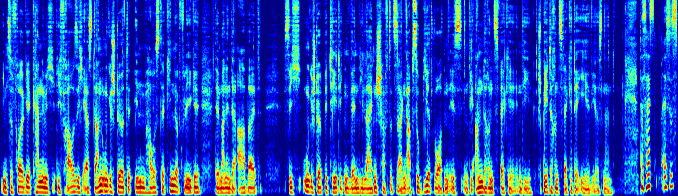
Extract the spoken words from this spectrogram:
Ihm zufolge kann nämlich die Frau sich erst dann ungestört im Haus der Kinderpflege, der Mann in der Arbeit sich ungestört betätigen, wenn die Leidenschaft sozusagen absorbiert worden ist in die anderen Zwecke, in die späteren Zwecke der Ehe, wie er es nennt. Das heißt, es ist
